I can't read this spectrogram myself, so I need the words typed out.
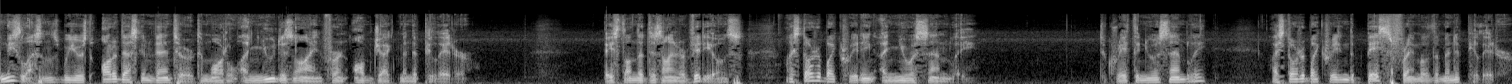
In these lessons, we used Autodesk Inventor to model a new design for an object manipulator. Based on the designer videos, I started by creating a new assembly. To create the new assembly, I started by creating the base frame of the manipulator.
